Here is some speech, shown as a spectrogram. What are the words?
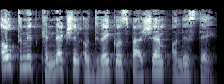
ultimate connection of Dveikos Hashem on this day.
